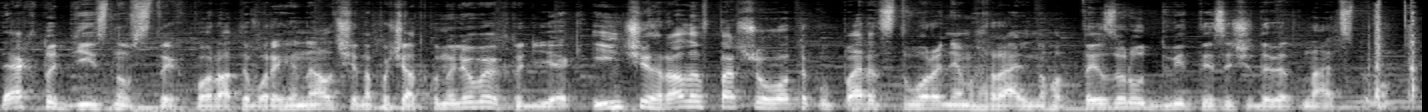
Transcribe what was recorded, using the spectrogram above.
Дехто дійсно встиг пограти в оригінал ще на початку нульових, тоді як інші грали в першу готику перед створенням грального тизеру 2019-му.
